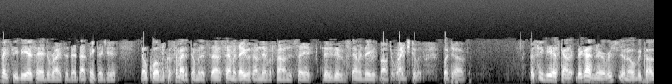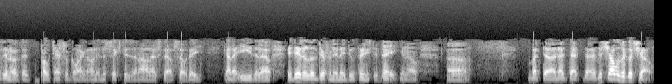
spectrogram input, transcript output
I think CBS had the rights to that. I think they did. Don't quote me, because somebody told me that uh, Sammy Davis. I never found it say that it was Sammy Davis bought the rights to it, but uh, the CBS kind of they got nervous, you know, because you know the protests were going on in the '60s and all that stuff, so they kind of eased it out. They did a little different than they do things today, you know. Uh, but uh, that that uh, the show was a good show.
